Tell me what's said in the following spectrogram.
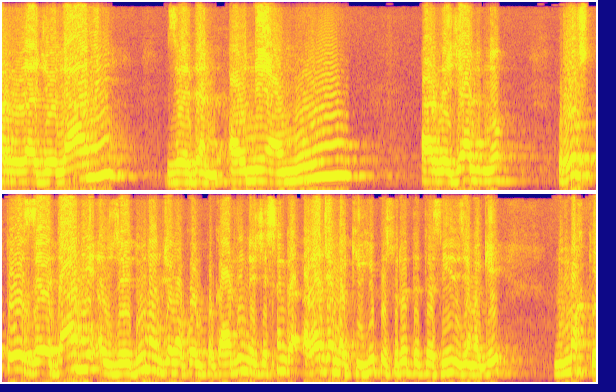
الرجلان زيدا او نعم الرجال نو رستو زیدان او زیدون هم جمع کول پکار دي نه چې څنګه هغه جمع کیږي په صورت د تسنیه جمع کې نو مخکې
